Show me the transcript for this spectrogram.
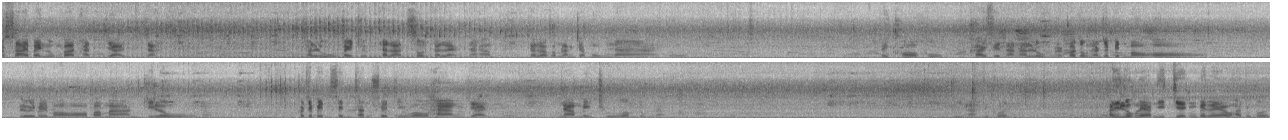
ยวซ้ายไปโรงพยาบาลหัดใหญ่จ้ะทะลุไปถึงตลาดสดนั่นแหละนะครับ แต่เรากำลังจะมุ่งหน้า ไปคอหงค่ายเสนานาลงแล้วก็ตรงนั้นจะเป็นมออเลยไปมออประมาณกิโลเนาะก็จะเป็นเซ็นทรัลเฟสติวัลห้างใหญ่ น้ำไม่ท่วมตรงนั้น นี่ฮะทุกคน อันนี้โรงแรมนี้เจ๊งไปแล้วค่ะทุกคน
